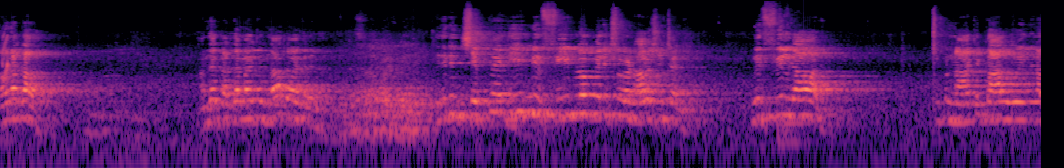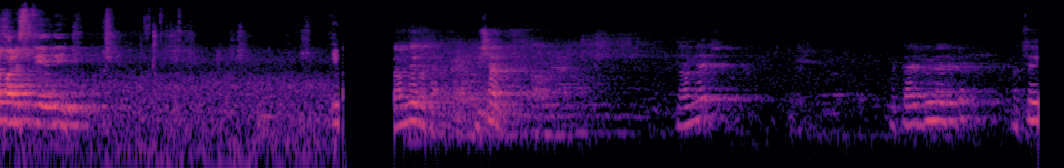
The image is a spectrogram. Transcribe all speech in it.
అవునా కాదు? అందరికి అర్థమవుతుందా అర్థమవుతుందా ఇది నేను చెప్పేది మీరు ఫీల్డ్లోకి వెళ్ళి చూడండి ఆలోచించండి మీరు ఫీల్ కావాలి ఇప్పుడు నాకే కాలు పోయింది నా పరిస్థితి ఏంది रामदेव होता विशाल रामदेव टाइप भी ना बेटा अक्षय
